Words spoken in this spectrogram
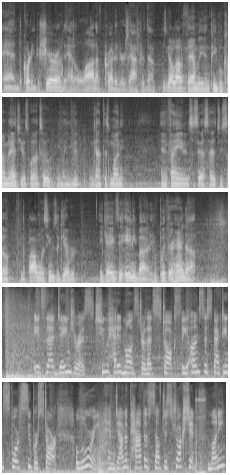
and according to sheriff, they had a lot of creditors after them. He's got a lot of family and people coming at you as well too. You know, you got this money and fame and success at you. So the problem was he was a giver. He gave to anybody who put their hand out. It's that dangerous, two headed monster that stalks the unsuspecting sports superstar, luring him down a path of self destruction, money,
